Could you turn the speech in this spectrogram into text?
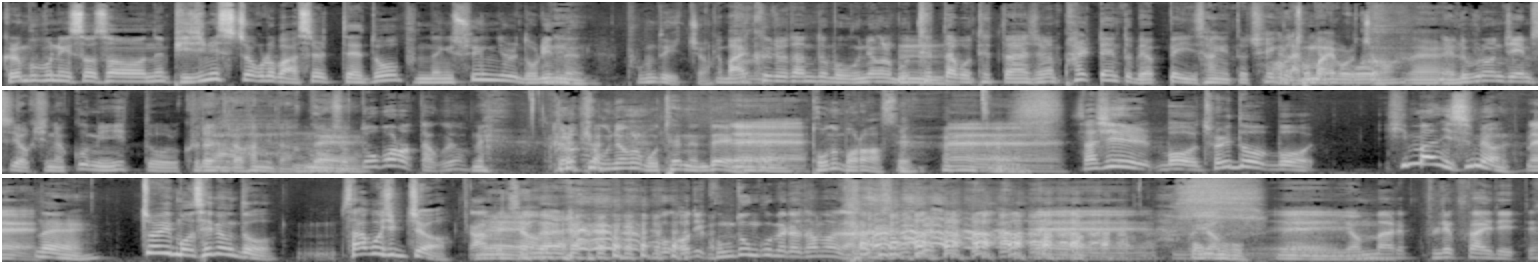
그런 부분에 있어서는 비즈니스적으로 봤을 때도 분명히 수익률을 노리는 네. 부분도 있죠. 그러니까 마이클 조단도 뭐 운영을 못했다 못했다 하지만 팔 때는 또 몇 배 이상의 또 차익을 어, 돈 많이 남겼고. 네. 네, 르브론 제임스 역시나 꿈이 또 그단주라고 합니다. 네. 거기서 또 벌었다고요? 네. 그렇게 운영을 못했는데 네. 돈은 벌어갔어요. 사실 뭐 저희도 뭐 힘만 있으면 네. 네. 저희 뭐 세 명도 사고 싶죠. 아, 네. 그렇죠. 뭐 어디 공동 구매라도 한번 나눠주세요. 예. 뭐 연, 예, 연말에 블랙 프라이데이 때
